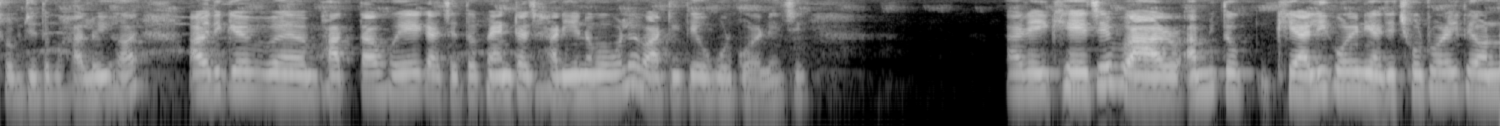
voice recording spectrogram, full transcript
সবজি তো ভালোই হয়। আর আহ, ভাতটা হয়ে গেছে তো ফ্যানটা ঝাড়িয়ে নেব বলে বাটিতে উপর করে নিয়েছি। আর এই খেয়েছে, আর আমি তো খেয়ালই করিনি আজ, ছোটো হাঁড়িতে অন্ন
